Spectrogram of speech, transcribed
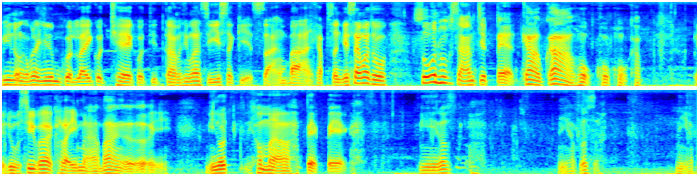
พี่น้องครับอย่าลืมกดไลค์กดแชร์กดติดตามที่ว่าสีสเกตสางบานครับสนใจสร้างมาโทร 0 6 3 7 8 9 9 6 6 6 ครับ ไปดูซิว่าใครมาบ้างเอ่ย มีรถเข้ามาแปลกๆ มีรถ นี่ครับรถ นี่ครับ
